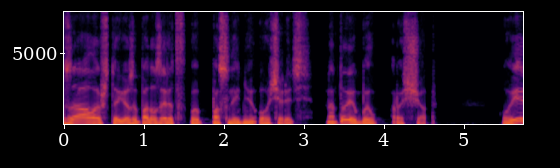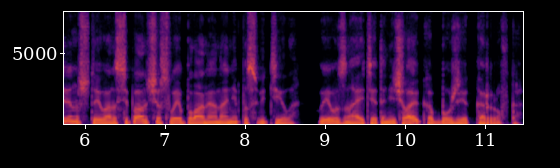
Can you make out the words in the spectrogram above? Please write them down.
Знала, что ее заподозрят в последнюю очередь. На то и был расчет. Уверен, что Ивана Степановича свои планы она не посвятила. Вы его знаете, это не человек, а божья коровка.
